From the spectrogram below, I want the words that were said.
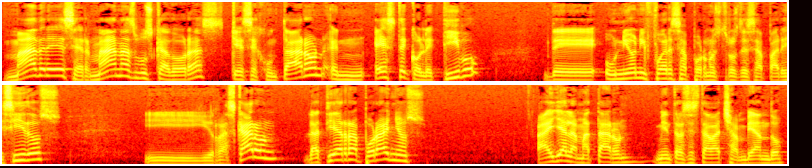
madres, hermanas buscadoras que se juntaron en este colectivo de unión y fuerza por nuestros desaparecidos y rascaron la tierra por años. A ella la mataron mientras estaba chambeando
